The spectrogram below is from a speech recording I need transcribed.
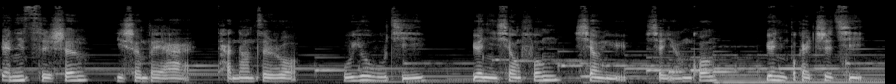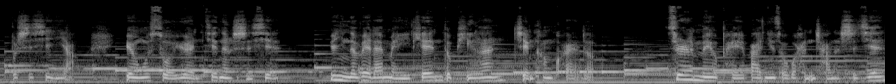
愿你此生一生被爱，坦荡自若，无忧无疾。愿你像风，像雨，像阳光。愿你不改志气，不失信仰。愿我所愿皆能实现。愿你的未来每一天都平安、健康、快乐。虽然没有陪伴你走过很长的时间，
